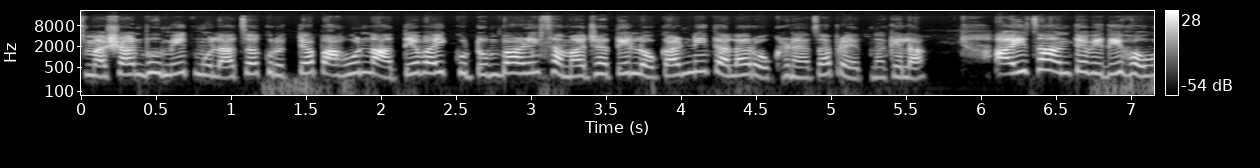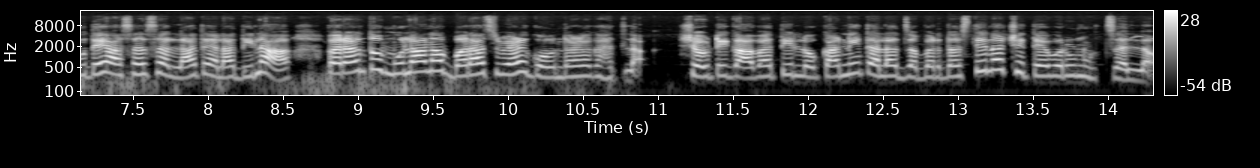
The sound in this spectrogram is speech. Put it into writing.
स्मशानभूमीत मुलाचं कृत्य पाहून नातेवाईक कुटुंब आणि समाजातील लोकांनी त्याला रोखण्याचा प्रयत्न केला. आईचा अंत्यविधी होऊ दे असा सल्ला त्याला दिला परंतु मुलानं बराच वेळ गोंधळ घातला. शेवटी गावातील लोकांनी त्याला जबरदस्तीनं चितेवरून उचललं.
